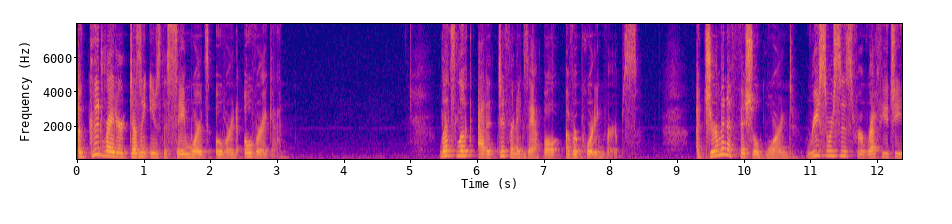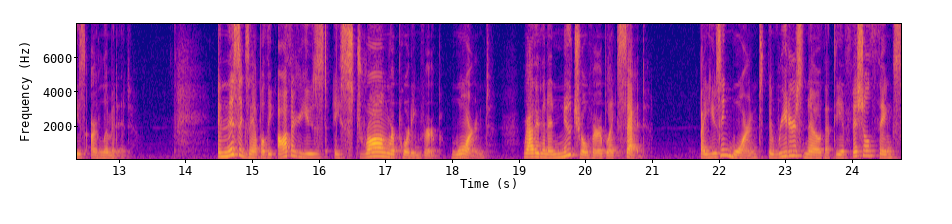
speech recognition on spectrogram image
A good writer doesn't use the same words over and over again. Let's look at a different example of reporting verbs. A German official warned, resources for refugees are limited. In this example, the author used a strong reporting verb, warned, rather than a neutral verb like said. By using warned, the readers know that the official thinks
